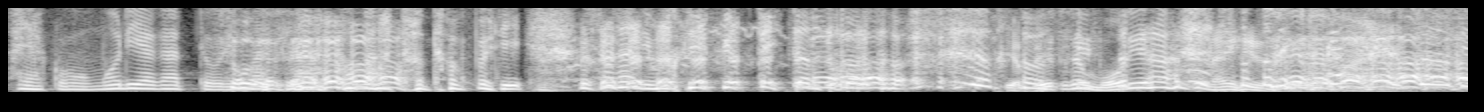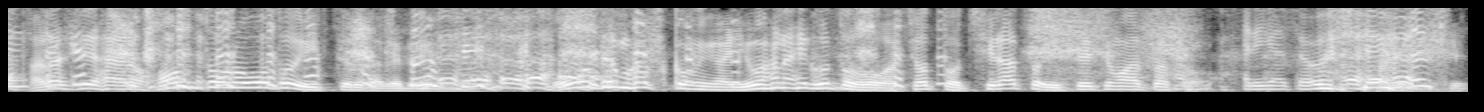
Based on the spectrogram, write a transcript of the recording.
早くも盛り上がっておりますが、すね、この後たっぷり さらに盛り上がっていただこうと。いや別に盛り上がってないんですよ。私あの本当のことを言ってるだけで、大手マスコミが言わないことをちょっとちらっと言ってしまったと。はい、ありがとうございます。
